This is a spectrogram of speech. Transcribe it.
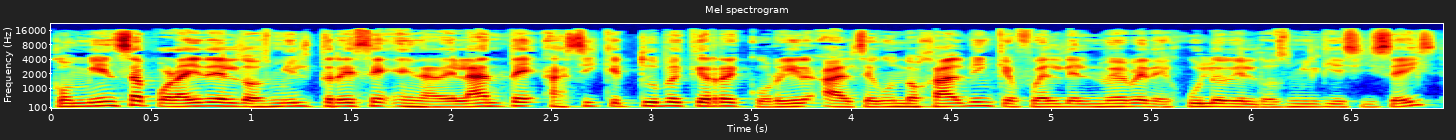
comienza por ahí del 2013 en adelante, así que tuve que recurrir al segundo halving que fue el del 9 de julio del 2016.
